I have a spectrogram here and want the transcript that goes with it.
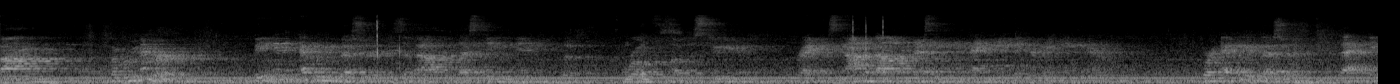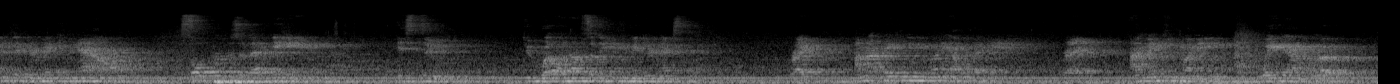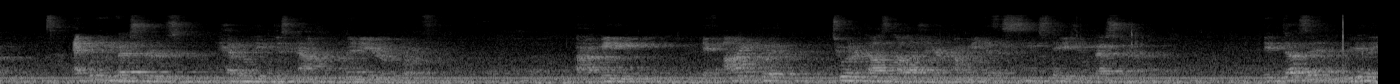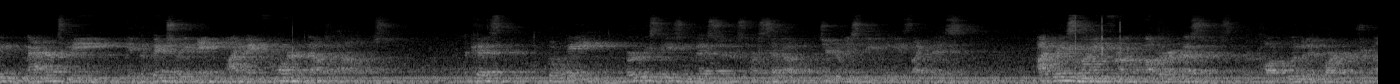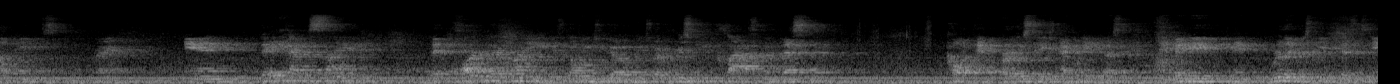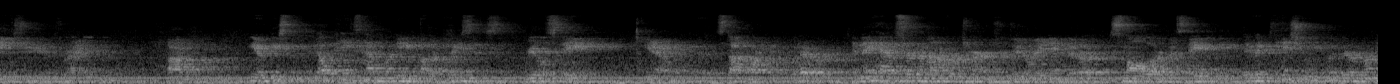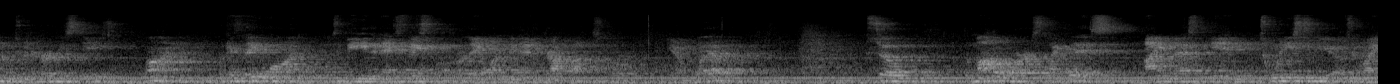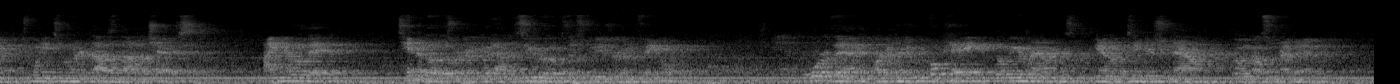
Um, but remember, being an equity investor is about investing in the growth of the studio, right? It's not about investing in that game that you're making now. For equity investors, that game that you're making now, the sole purpose of that game is to do well enough so that you can make your next one. Right? I'm not making any money off of that game. Right? I'm making money way down the road. Equity investors heavily discount linear growth. Uh, meaning, if I put $200,000 in your company as a seed stage investor, it doesn't really matter to me eventually make, I make $400,000. Because the way early stage investors are set up, generally speaking, is like this. I raise money from other investors, they're called limited partners or LPs, right? And they have decided that part of their money is going to go into a risky class of investment called early stage equity investment. And maybe and really risky because it's game studios, right? Um, you know, these LPs have money in other places, real estate, you know, stock market, whatever, and they have a certain amount of returns they're generating that are smaller but stable, they've intentionally put their money into an early stage fund because they want to be the next Facebook or they want to be the next Dropbox or you know whatever. So the model works like this. I invest in 20 studios and write $2,200,000 checks. I know that 10 of those are going to go down to zero because those studios are going to fail. Four of them are going to do okay, they'll be around, you know, 10 years from now, throwing off some revenue.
